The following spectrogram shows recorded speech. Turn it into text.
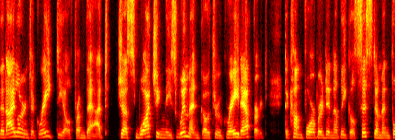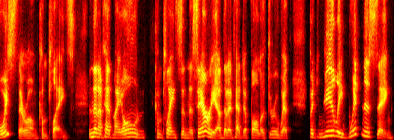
that I learned a great deal from that just watching these women go through great effort to come forward in a legal system and voice their own complaints. And then I've had my own complaints in this area that I've had to follow through with, but really witnessing,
